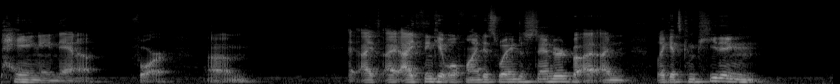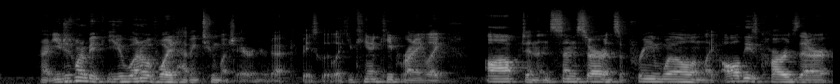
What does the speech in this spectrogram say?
paying a Nana for. Um, I, I, I think it will find its way into standard, but I, I'm like it's competing. You just want to be you want to avoid having too much air in your deck, basically. Like you can't keep running like opt and then censor and supreme will and like all these cards that are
